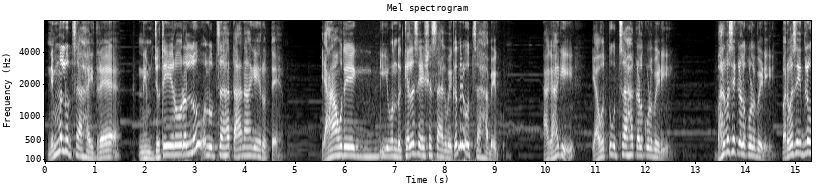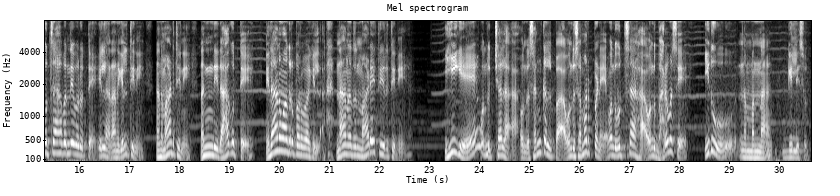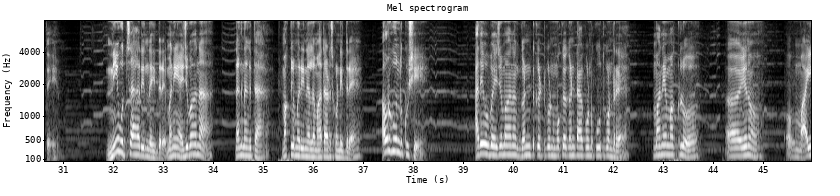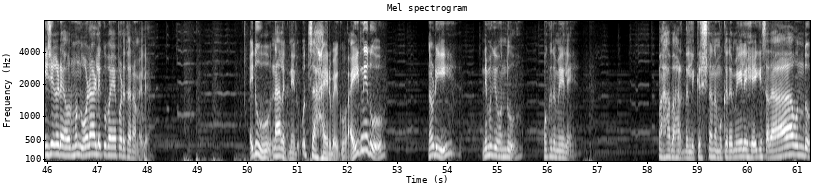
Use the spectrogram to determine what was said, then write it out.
ನಿಮ್ಮಲ್ಲಿ ಉತ್ಸಾಹ ಇದ್ದರೆ ನಿಮ್ಮ ಜೊತೆ ಇರೋರಲ್ಲೂ ಒಂದು ಉತ್ಸಾಹ ತಾನಾಗೇ ಇರುತ್ತೆ. ಯಾವುದೇ ಈ ಒಂದು ಕೆಲಸ ಯಶಸ್ಸಾಗಬೇಕಂದ್ರೆ ಉತ್ಸಾಹ ಬೇಕು. ಹಾಗಾಗಿ ಯಾವತ್ತೂ ಉತ್ಸಾಹ ಕಳ್ಕೊಳ್ಬೇಡಿ. ಭರವಸೆ ಕಳ್ಕೊಳ್ಬೇಡಿ. ಭರವಸೆ ಇದ್ದರೆ ಉತ್ಸಾಹ ಬಂದೇ ಬರುತ್ತೆ. ಇಲ್ಲ, ನಾನು ಗೆಲ್ತೀನಿ, ನಾನು ಮಾಡ್ತೀನಿ, ನನ್ನಿಂದ ಇದಾಗುತ್ತೆ. ನಿಧಾನವಾದರೂ ಪರವಾಗಿಲ್ಲ, ನಾನು ಅದನ್ನು ಮಾಡೇ ತೀರ್ತೀನಿ. ಹೀಗೆ ಒಂದು ಛಲ, ಒಂದು ಸಂಕಲ್ಪ, ಒಂದು ಸಮರ್ಪಣೆ, ಒಂದು ಉತ್ಸಾಹ, ಒಂದು ಭರವಸೆ ಇದು ನಮ್ಮನ್ನು ಗೆಲ್ಲಿಸುತ್ತೆ. ನೀವು ಉತ್ಸಾಹದಿಂದ ಇದ್ದರೆ ಮನೆಯ ಯಜಮಾನ ನಗ್ನಗ್ತಾ ಮಕ್ಕಳು ಮರಿನೆಲ್ಲ ಮಾತಾಡಿಸ್ಕೊಂಡಿದ್ರೆ ಅವ್ರಿಗೂ ಒಂದು ಖುಷಿ. ಅದೇ ಒಬ್ಬ ಯಜಮಾನ ಗಂಟು ಕಟ್ಕೊಂಡು, ಮುಖ ಗಂಟು ಹಾಕೊಂಡು ಕೂತ್ಕೊಂಡ್ರೆ ಮನೆ ಮಕ್ಕಳು ಏನೋ ಈಜೆಗಡೆ ಅವ್ರ ಮುಂದೆ ಓಡಾಡಲಿಕ್ಕೂ ಭಯ ಪಡ್ತಾರೆ ಆಮೇಲೆ. ಇದು ನಾಲ್ಕನೇದು, ಉತ್ಸಾಹ ಇರಬೇಕು. ಐದನೇದು, ನೋಡಿ, ನಿಮಗೆ ಒಂದು ಮುಖದ ಮೇಲೆ, ಮಹಾಭಾರತದಲ್ಲಿ ಕೃಷ್ಣನ ಮುಖದ ಮೇಲೆ ಹೇಗೆ ಸದಾ ಒಂದು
